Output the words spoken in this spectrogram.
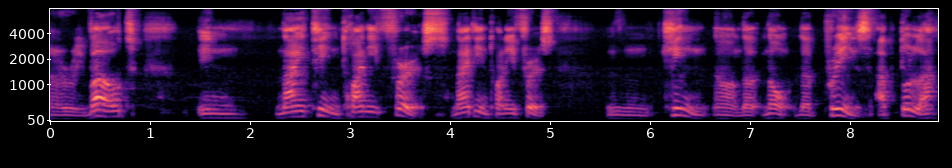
uh, revolt in 1921, 1921, um, King, no, the, no, the Prince Abdullah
